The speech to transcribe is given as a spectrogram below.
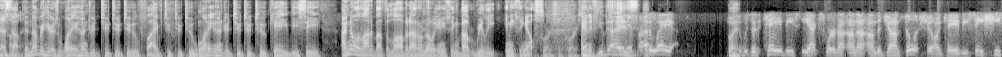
hit us up. in. The number here is 1 800 222 5222. 1 800 222 KABC. I know a lot about the law, but I don't know anything about really anything else. Of course, of course. And if you And guys. uh, by the way, go ahead. it was a KABC expert on on, on the John Phillips show on KABC. She, she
